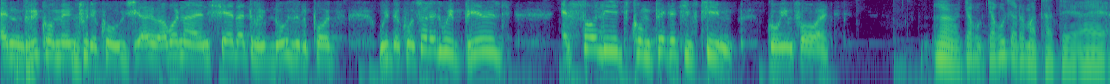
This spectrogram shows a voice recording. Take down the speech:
and recommend to the coach. I, I want to share that those reports with the coach so that we build a solid competitive team going forward. eh,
